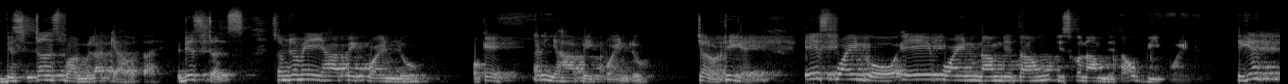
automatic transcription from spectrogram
डिस्टेंस फॉर्मूला क्या होता है? डिस्टेंस। समझो मैं यहाँ पे एक पॉइंट लू, ओके? अरे यहाँ पे एक पॉइंट लू। चलो, ठीक है। इस पॉइंट को ए पॉइंट नाम देता हूँ, इसको नाम देता हूँ बी पॉइंट। ठीक है?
